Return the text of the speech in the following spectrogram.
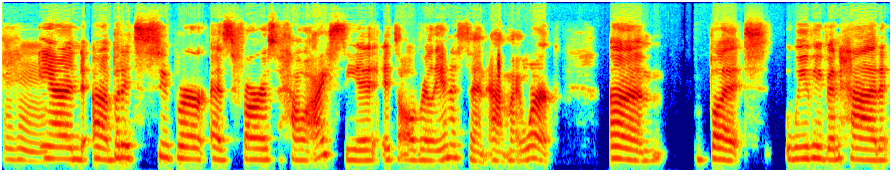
hmm and uh, but it's super as far as how i see it it's all really innocent at my work um but we've even had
